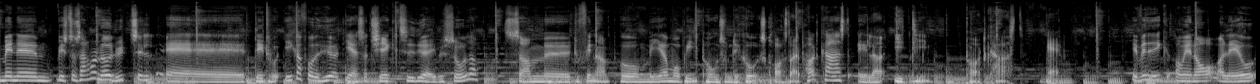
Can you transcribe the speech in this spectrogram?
Men øh, hvis du savner noget at lytte til af det, du ikke har fået hørt, ja, så tjek tidligere episoder, som øh, du finder på meremobil.dk-podcast eller i din podcast-app. Jeg ved ikke, om jeg når at lave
